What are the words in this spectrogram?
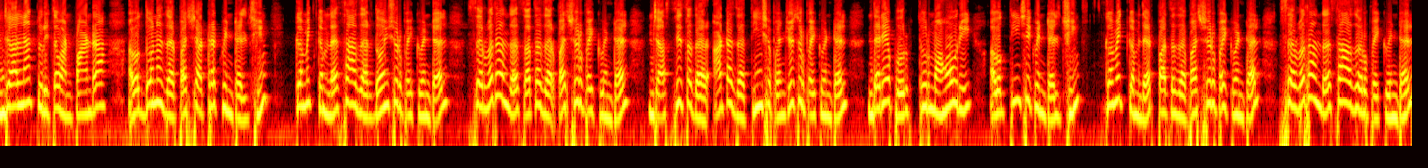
जालना तुरीचा वाण पांढरा. आवक दोन हजार पाचशे अठरा क्विंटलची. कमीत कमी दर सहा हजार दोनशे रुपये क्विंटल. सर्वात दर सात हजार पाचशे रुपये क्विंटल. जास्तीचा दर आठ हजार तीनशे पंचवीस रुपये क्विंटल. दर्यापूर तूर माहोरी अवक तीनशे क्विंटलची. कमीत कमी दर पाच हजार पाचशे रुपये क्विंटल सर्वात दर सहा हजार रुपये क्विंटल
